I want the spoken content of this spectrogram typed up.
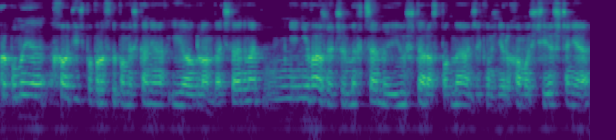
Proponuję chodzić po prostu po mieszkaniach i je oglądać. Tak? Nie, nieważne, czy my chcemy już teraz podnająć jakąś nieruchomość, czy jeszcze nie,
